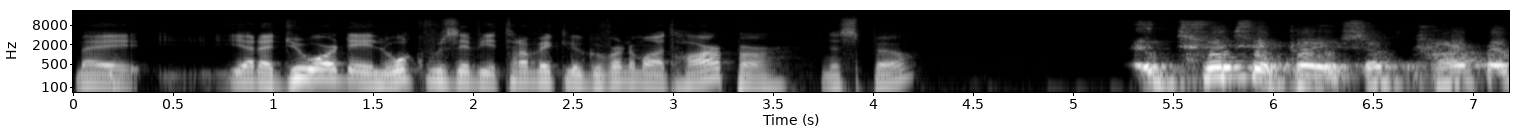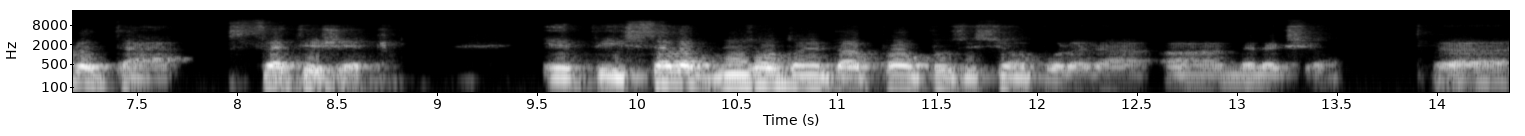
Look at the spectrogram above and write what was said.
mais il y aurait dû avoir des lois que vous aviez travaillé avec le gouvernement de Harper, n'est-ce pas? Très, très peu. Ça. Harper était stratégique. Et puis, c'est que nous autres, on était en position pour aller en élection. Euh,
